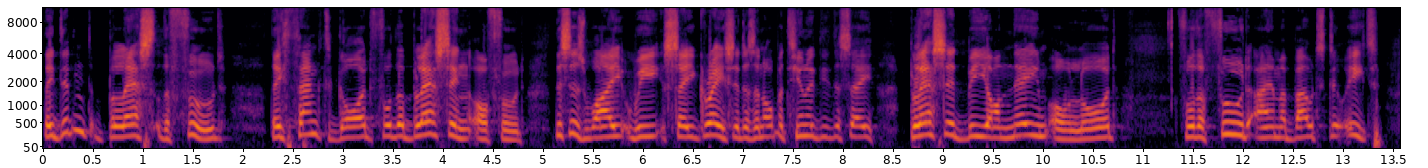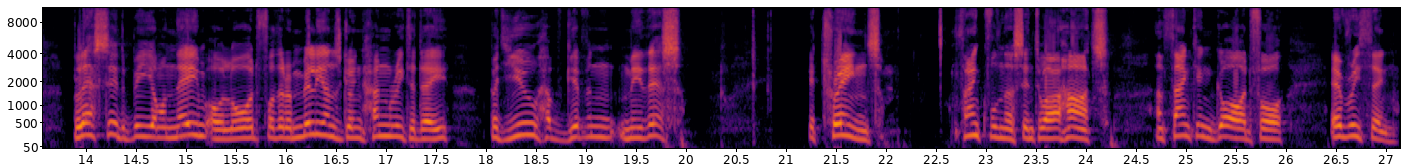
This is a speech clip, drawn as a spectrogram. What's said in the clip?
They didn't bless the food, they thanked God for the blessing of food. This is why we say grace. It is an opportunity to say, Blessed be your name, O Lord, for the food I am about to eat. Blessed be your name, O Lord, for there are millions going hungry today, but you have given me this. It trains thankfulness into our hearts, and thanking God for everything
